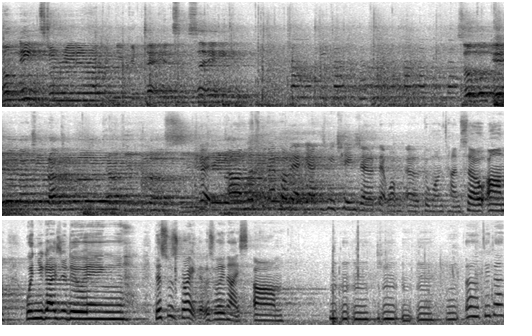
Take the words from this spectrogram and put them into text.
Who needs to read it right when you can dance and sing? So forget about your algebra and calculus. Good. Um, let's go back over that. Yeah, because we changed that at that one uh, the one time. So um, when you guys are doing, this was great. That was really nice. Um, da, dee, da.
